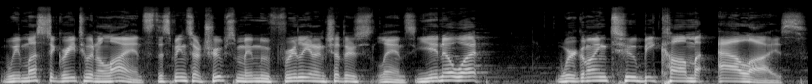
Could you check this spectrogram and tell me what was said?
We must agree to an alliance. This means our troops may move freely on each other's lands. You know what? We're going to become allies.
